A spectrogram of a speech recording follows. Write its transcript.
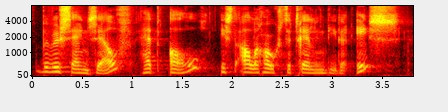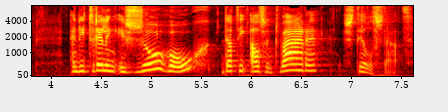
Bewustzijn zelf, het al, is de allerhoogste trilling die er is. En die trilling is zo hoog dat die als het ware stilstaat.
